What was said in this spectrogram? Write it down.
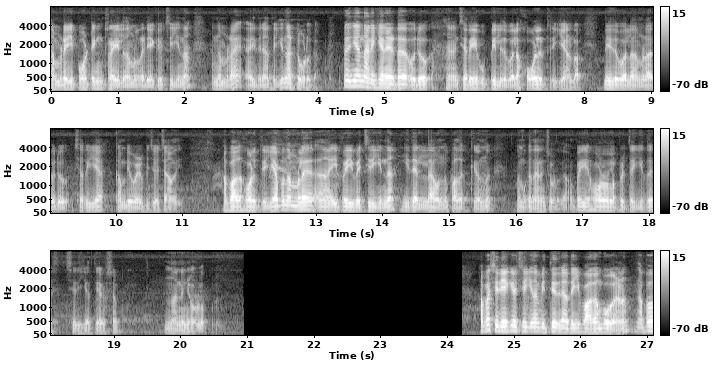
നമ്മുടെ ഈ പോട്ടിംഗ് ട്രയിൽ നമ്മൾ റെഡിയാക്കി വെച്ചിരിക്കുന്ന നമ്മുടെ ഇതിനകത്തേക്ക് നട്ട് കൊടുക്കാം. അപ്പോൾ ഇത് ഞാൻ നനയ്ക്കാനായിട്ട് ഒരു ചെറിയ കുപ്പിയിൽ ഇതുപോലെ ഹോൾ ഇട്ടിരിക്കുകയാണോ ഇത് ഇതുപോലെ നമ്മുടെ ഒരു ചെറിയ കമ്പി വഴിപ്പിച്ച് വെച്ചാൽ മതി. അപ്പോൾ അത് ഹോൾ ഇട്ടിരിക്കുക. അപ്പോൾ നമ്മൾ ഇപ്പോൾ ഈ വെച്ചിരിക്കുന്ന ഇതെല്ലാം ഒന്ന് പതുക്കെ ഒന്ന് നമുക്ക് നനച്ച് കൊടുക്കാം. അപ്പോൾ ഈ ഹോൾ ഉള്ളപ്പോഴത്തേക്ക് ഇത് ശരിക്കും അത്യാവശ്യം നനഞ്ഞോളും. അപ്പോൾ ശരിയാക്കി വെച്ചിരിക്കുന്ന വിത്ത് ഇതിനകത്തേക്ക് പാകാൻ പോവുകയാണ്. അപ്പോൾ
